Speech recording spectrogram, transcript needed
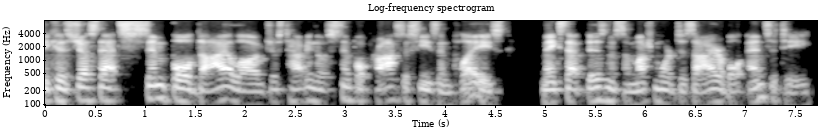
Because just that simple dialogue, just having those simple processes in place makes that business a much more desirable entity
